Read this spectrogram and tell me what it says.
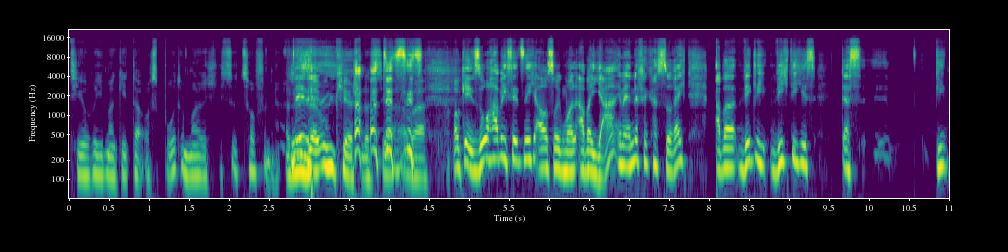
Theorie. Man geht da aufs Boot, um mal richtig zu zoffen. Also nee. das ist ein Umkehrschluss. ja, ist, okay, so habe ich es jetzt nicht ausdrücken wollen. Aber ja, im Endeffekt hast du recht. Aber wirklich wichtig ist, dass die,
